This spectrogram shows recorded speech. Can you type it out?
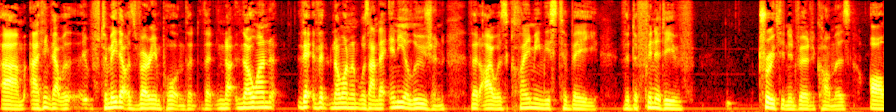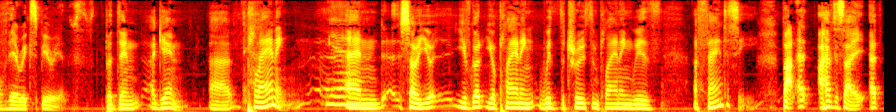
Um, I think that was to me that was very important that that no, no one that, that no one was under any illusion that I was claiming this to be the definitive truth in inverted commas of their experience. But then again, uh, planning. Yeah. And so you you've got you're planning with the truth and planning with a fantasy. But uh, I have to say, at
